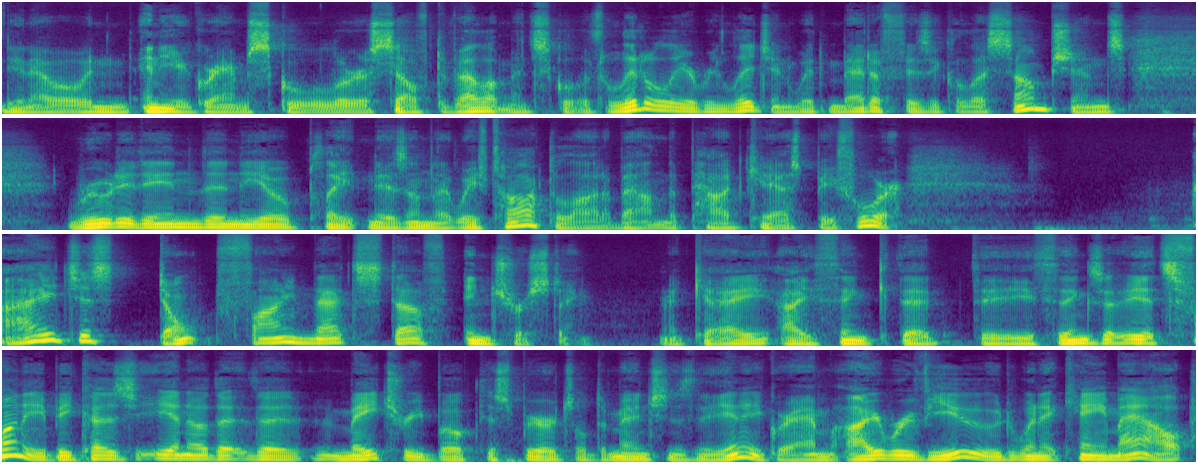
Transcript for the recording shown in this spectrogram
you know, an Enneagram school or a self development school. It's literally a religion with metaphysical assumptions rooted in the Neoplatonism that we've talked a lot about in the podcast before. I just don't find that stuff interesting. Okay, I think that the things that it's funny because you know the the Maitri book, The Spiritual Dimensions of the Enneagram, I reviewed when it came out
